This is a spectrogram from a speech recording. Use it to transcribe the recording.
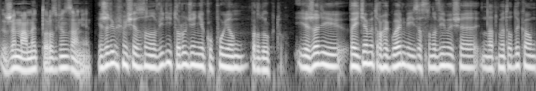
że mamy to rozwiązanie. Jeżeli byśmy się zastanowili, to ludzie nie kupują produktu. Jeżeli wejdziemy trochę głębiej i zastanowimy się nad metodyką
